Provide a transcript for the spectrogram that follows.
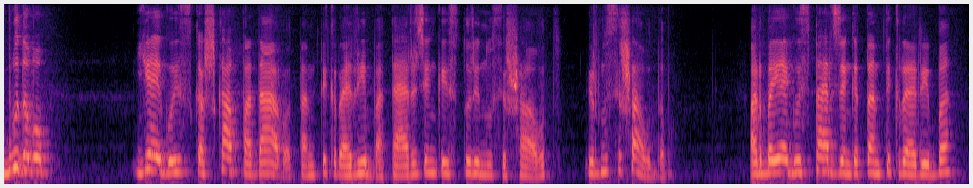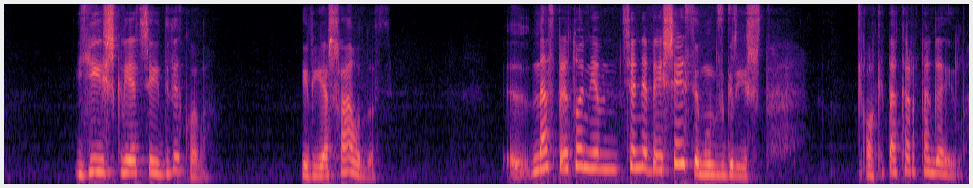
Būdavo, jeigu jis kažką padaro, tam tikrą ribą peržengia, jis turi nusišaut ir nusišaudavo. Arba jeigu jis peržengia tam tikrą ribą, jį iškviečia į dvikovą ir jie šaudosi. Mes prie to ne, čia nebeišeisi mums grįžti, o kitą kartą gaila.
